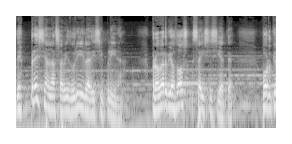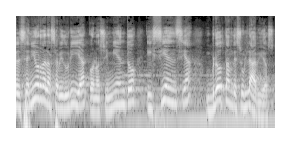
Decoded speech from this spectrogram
desprecian la sabiduría y la disciplina. Proverbios 2, 6 y 7. Porque el Señor de la sabiduría, conocimiento y ciencia brotan de sus labios.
